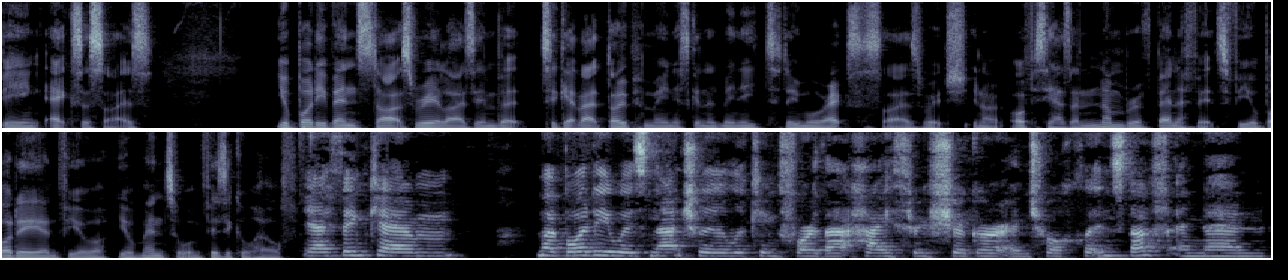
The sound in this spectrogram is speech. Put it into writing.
being exercise, your body then starts realizing that to get that dopamine, it's going to need to do more exercise, which you know obviously has a number of benefits for your body and for your your mental and physical health. Yeah, I think um, my body was naturally looking for that high through sugar and chocolate and stuff, and then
